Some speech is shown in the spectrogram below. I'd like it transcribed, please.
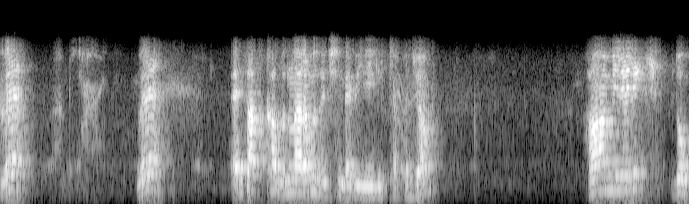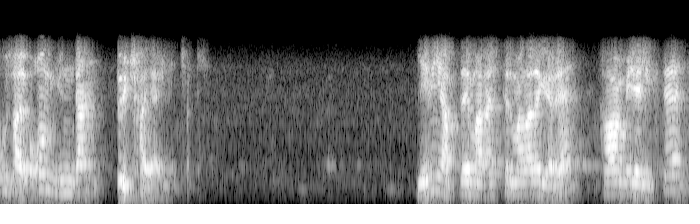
Ve ve esas kadınlarımız için de bir iyilik yapacağım. Hamilelik 9 ay 10 günden 3 aya inecek. Yeni yaptığım araştırmalara göre hamilelikte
